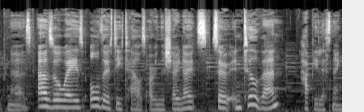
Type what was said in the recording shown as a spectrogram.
entrepreneurs. As always, all those details are in the show notes. So until then, happy listening.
